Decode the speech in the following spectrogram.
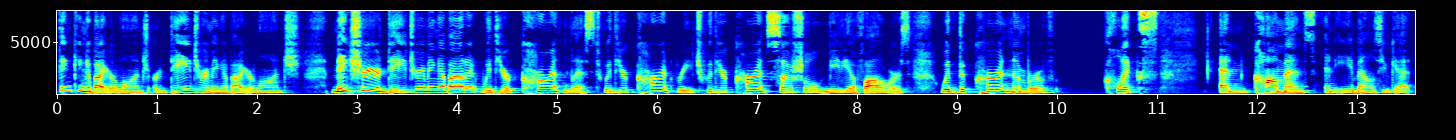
thinking about your launch or daydreaming about your launch, make sure you're daydreaming about it with your current list, with your current reach, with your current social media followers, with the current number of clicks and comments and emails you get.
